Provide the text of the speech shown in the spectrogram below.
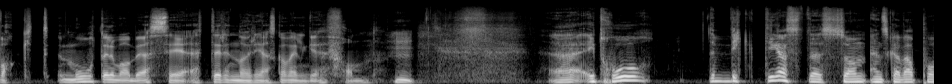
vakt mot, eller hva bør jeg se etter når jeg skal velge fond? Mm. Jeg tror det viktigste som en skal være på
